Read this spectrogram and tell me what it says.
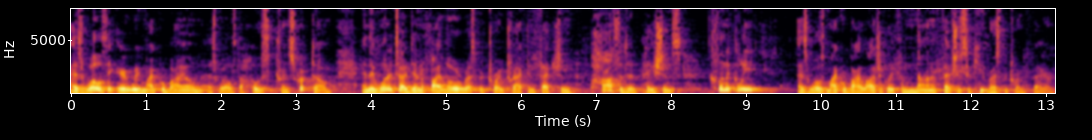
as well as the airway microbiome, as well as the host transcriptome. And they wanted to identify lower respiratory tract infection positive patients clinically as well as microbiologically from the non infectious acute respiratory failure.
